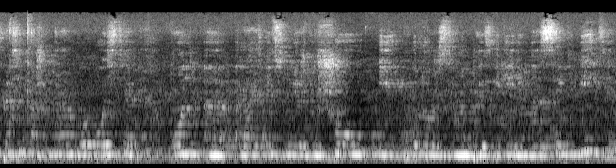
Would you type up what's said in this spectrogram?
спросить нашего дорогого гостя, он э, разницу между шоу и художественным произведением на сцене видит,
